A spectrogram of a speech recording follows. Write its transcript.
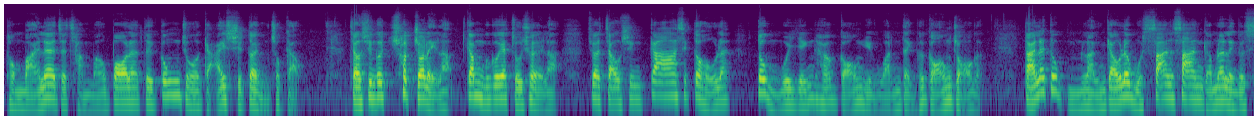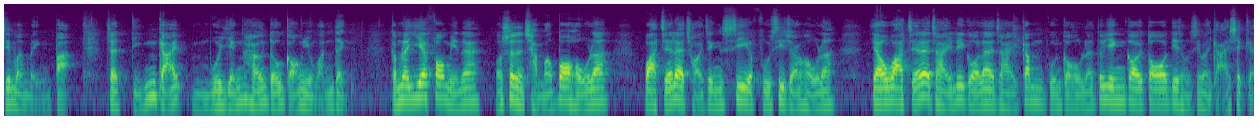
同埋咧就陳茂波咧對公眾嘅解説都係唔足夠。就算佢出咗嚟啦，金管局一早出嚟啦，就話就算加息都好咧，都唔會影響港元穩定。佢講咗嘅，但係咧都唔能夠咧活生生咁咧令到市民明白就係點解唔會影響到港元穩定。咁咧呢一方面咧，我相信陳茂波好啦，或者咧財政司嘅副司長好啦，又或者咧就係呢個咧就係金管局好咧，都應該多啲同市民解釋嘅。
